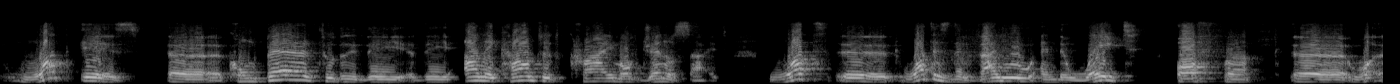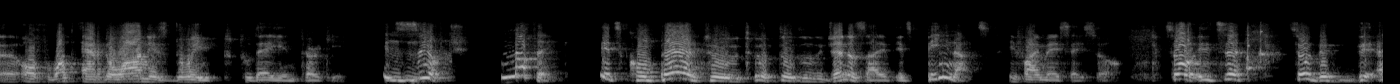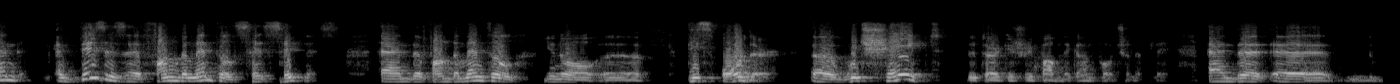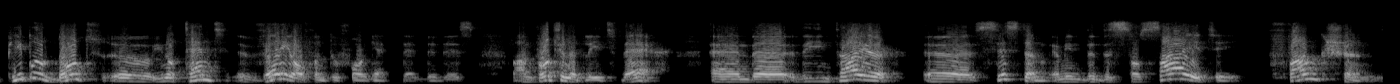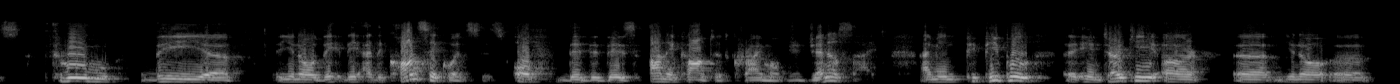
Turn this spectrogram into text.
what is uh, compared to the, the, the unaccounted crime of genocide? What, uh, what is the value and the weight of, uh, uh, of what Erdogan is doing today in Turkey? It's Mhm. zilch, nothing. It's compared to, to, to, to the genocide, it's peanuts, if I may say so. So it's a, so the, the and, and this is a fundamental sickness and the fundamental, you know, uh, disorder uh, which shaped the Turkish Republic, unfortunately. And uh, uh, people don't, uh, you know, tend very often to forget that, this. Unfortunately, it's there. And uh, the entire uh, system, I mean, the, the society functions through the, uh, you know, the, the, uh, the consequences of the, the, this unaccounted crime of genocide. I mean, pe- people uh, in Turkey are, uh, you know,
